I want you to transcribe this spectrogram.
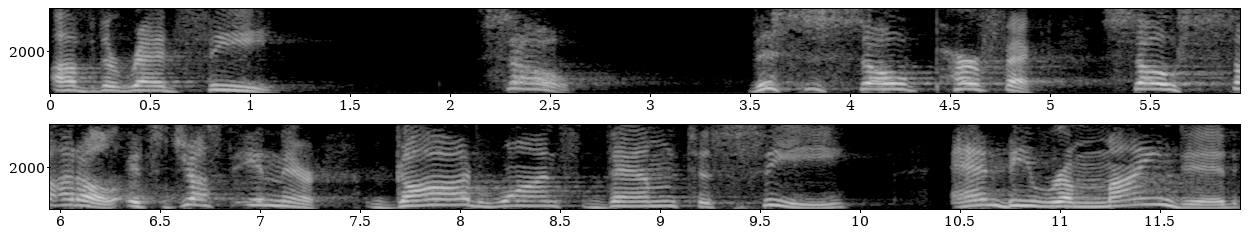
of the Red Sea. So, this is so perfect, so subtle. It's just in there. God wants them to see and be reminded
